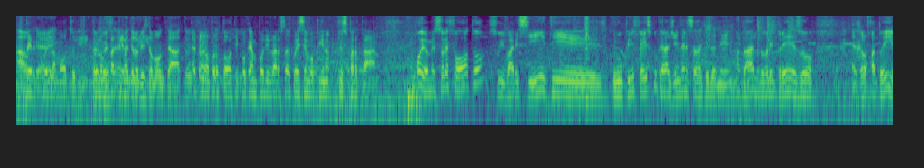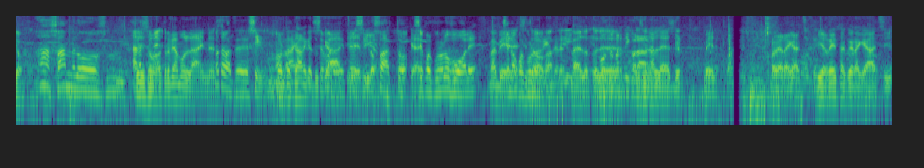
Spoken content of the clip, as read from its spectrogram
Ah, per ok. quella moto lì. Per Quello questo- è il infatti l'ho visto primo. montato, È il primo infatti. prototipo che è un po' diverso da questo, è un po' più, più spartano. Poi ho messo le foto sui vari siti, gruppi di Facebook e la gente ha iniziato a chiedermi ma bello dove l'hai preso? E te l'ho fatto io. Ah fammelo. Alla insomma fine- lo troviamo online. lo trovate, sì, Portatarga online, se Ducati volete, e sì, via. l'ho fatto, Ok. se qualcuno lo vuole, Va bene, n'ho si qualcuno trova. vendere. Bello, con Molto le particolare. cosina LED. sì. Bene. Vabbè ragazzi, birretta con i ragazzi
